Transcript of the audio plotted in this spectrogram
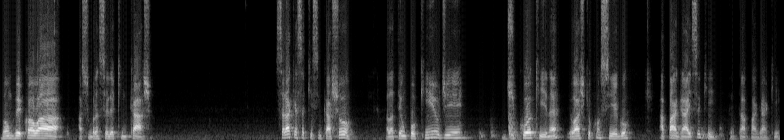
Vamos ver qual a, a sobrancelha que encaixa. Será que essa aqui se encaixou? Ela tem um pouquinho de, de cor aqui, né? Eu acho que eu consigo apagar isso aqui. Vou tentar apagar aqui.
